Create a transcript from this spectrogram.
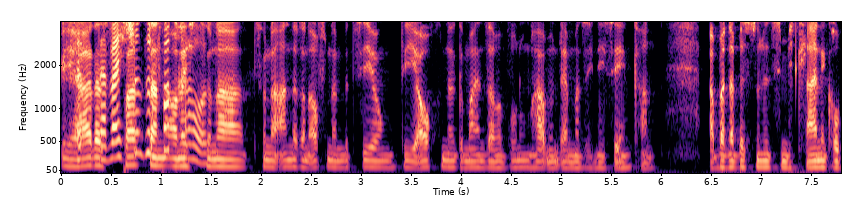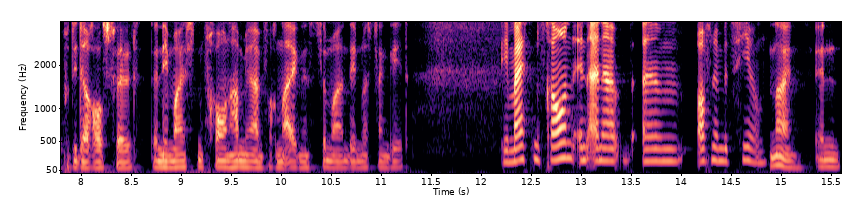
Ja, das da passt dann auch nicht zu einer, zu einer anderen offenen Beziehung, die auch eine gemeinsame Wohnung haben, in der man sich nicht sehen kann. Aber da bist du eine ziemlich kleine Gruppe, die da rausfällt. Denn die meisten Frauen haben ja einfach ein eigenes Zimmer, in dem das dann geht. Die meisten Frauen in einer ähm, offenen Beziehung? Nein, in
